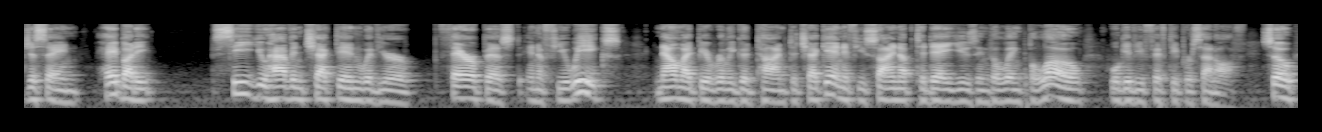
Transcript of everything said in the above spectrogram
just saying, hey, buddy, see you haven't checked in with your therapist in a few weeks. Now might be a really good time to check in. If you sign up today using the link below, we'll give you 50% off. So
